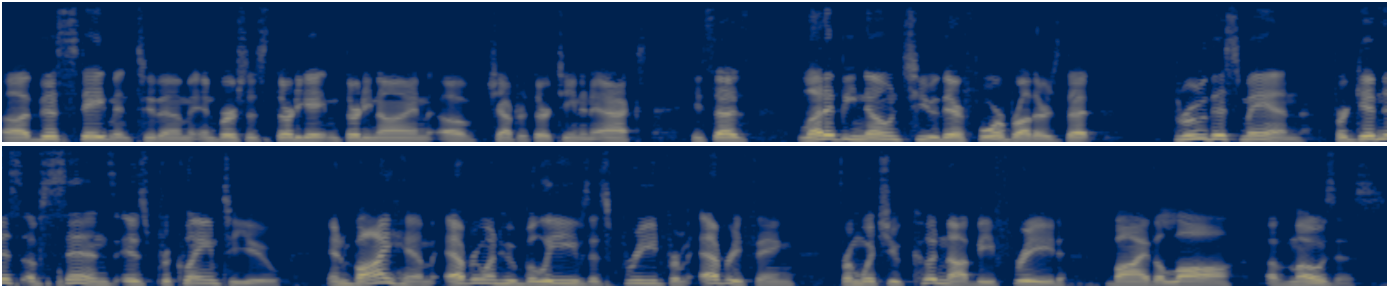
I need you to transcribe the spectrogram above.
uh, this statement to them in verses 38 and 39 of chapter 13 in Acts. He says, Let it be known to you, therefore, brothers, that through this man forgiveness of sins is proclaimed to you, and by him everyone who believes is freed from everything from which you could not be freed by the law of Moses.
